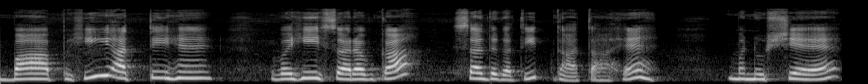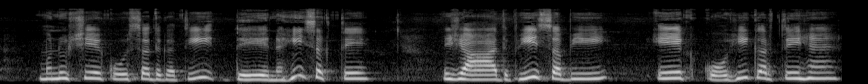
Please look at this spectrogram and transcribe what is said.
बाप ही आते हैं, वही सर्व का सदगति दाता है। मनुष्य मनुष्य को सदगति दे नहीं सकते। याद भी सभी एक को ही करते हैं।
